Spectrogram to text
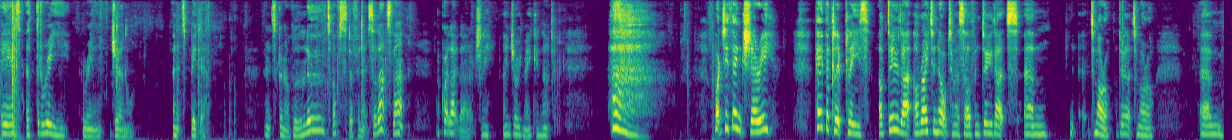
is a three ring journal and it's bigger and it's going to have loads of stuff in it. So that's that. I quite like that actually. I enjoyed making that. what do you think, Sherry? Paperclip, please. I'll do that. I'll write a note to myself and do that um, tomorrow. I'll do that tomorrow. Um,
